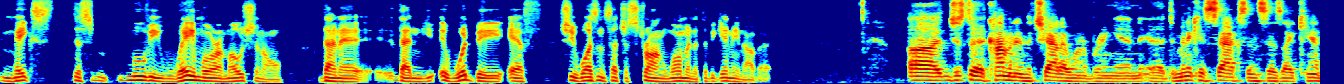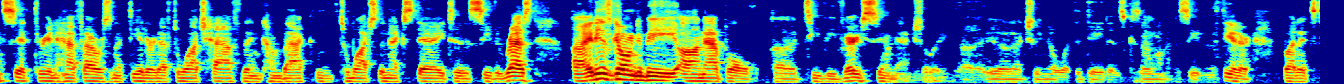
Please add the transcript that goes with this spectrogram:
makes this movie way more emotional than it than it would be if she wasn't such a strong woman at the beginning of it. Uh, just a comment in the chat I want to bring in. Uh, Dominicus Saxon says, I can't sit three and a half hours in a theater. I'd have to watch half, then come back to watch the next day to see the rest. Uh, it is going to be on Apple uh, TV very soon, actually. Uh, I don't actually know what the date is because I wanted to see it in the theater. But it's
